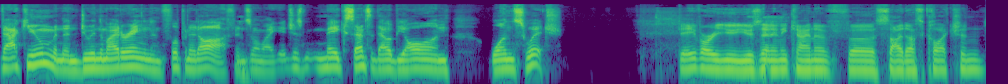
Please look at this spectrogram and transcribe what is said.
vacuum and then doing the mitering and then flipping it off. And so i'm like it just makes sense that that would be all on one switch. Dave, are you using any kind of uh, sawdust collection?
